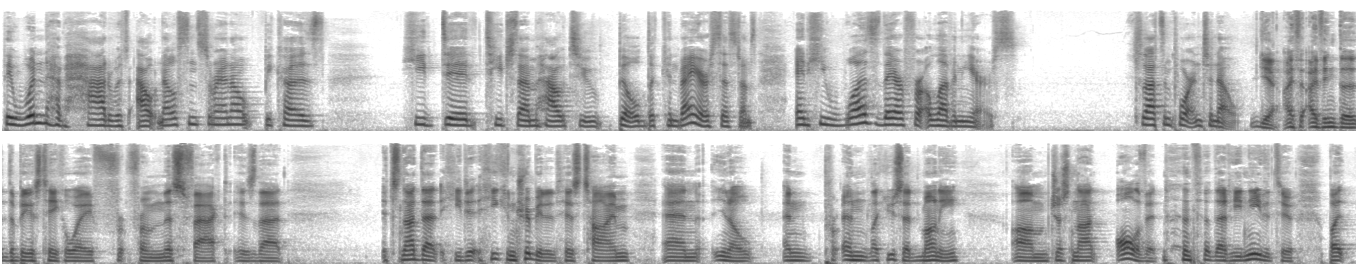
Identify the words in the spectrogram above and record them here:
they wouldn't have had without Nelson Serrano because he did teach them how to build the conveyor systems and he was there for 11 years. So that's important to note. Yeah, I, th- I think the, the biggest takeaway fr- from this fact is that it's not that he did he contributed his time and you know and and like you said money um, just not all of it that he needed to. But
